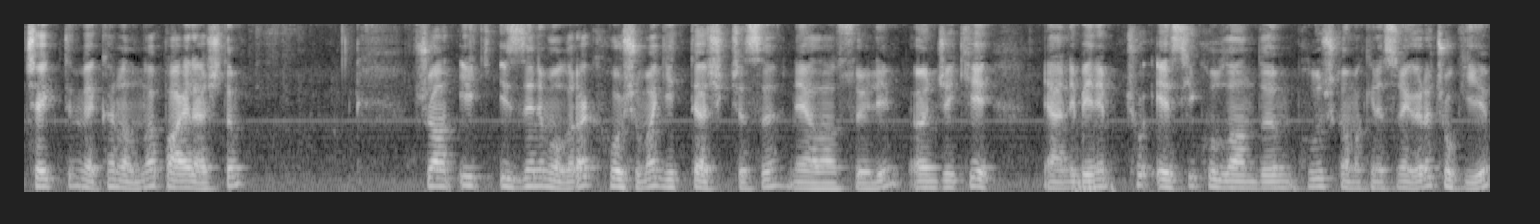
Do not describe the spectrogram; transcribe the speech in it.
çektim ve kanalımda paylaştım. Şu an ilk izlenim olarak hoşuma gitti açıkçası ne yalan söyleyeyim. Önceki yani benim çok eski kullandığım kuluçka makinesine göre çok iyi.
